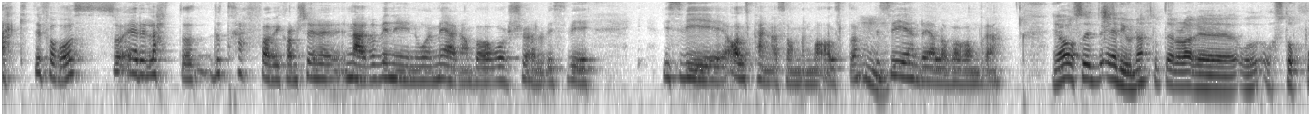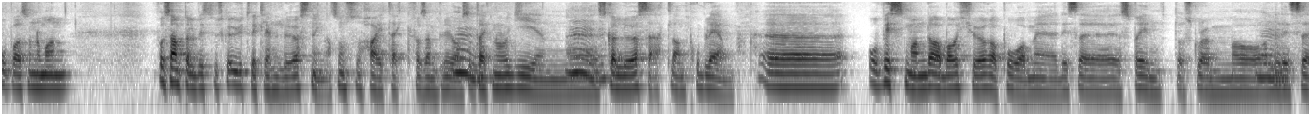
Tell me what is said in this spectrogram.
ekte for oss, så er det lett å Da treffer vi kanskje nervene i noe mer enn bare oss sjøl, hvis, hvis, vi alt henger sammen med alt. da, mm. Hvis vi er en del av hverandre. Ja, og så er det jo nettopp det der eh, å, å stoppe opp. altså når man F.eks. hvis du skal utvikle en løsning, sånn som high-tech, for eksempel, altså mm. teknologien eh, mm. skal løse et eller annet problem. Og hvis man da bare kjører på med disse sprint og scrum og alle mm. disse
